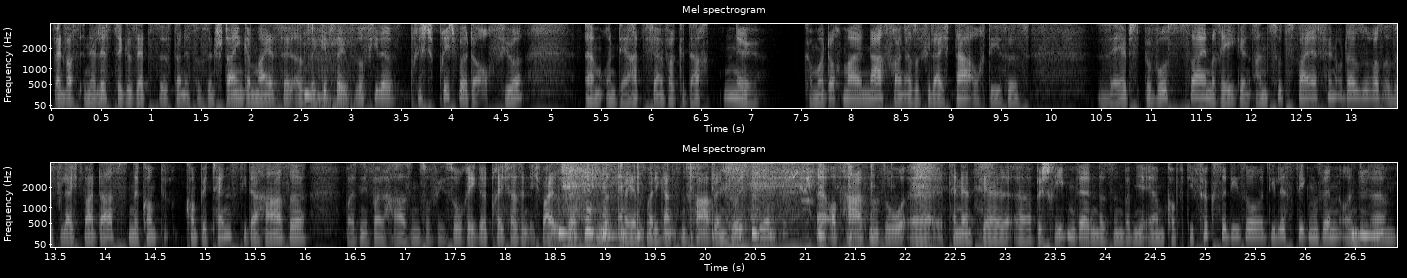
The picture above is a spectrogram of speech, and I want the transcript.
wenn was in der Liste gesetzt ist, dann ist das in Stein gemeißelt. Also da gibt es ja so viele Sprichwörter auch für. Ähm, und der hat sich einfach gedacht, nö, können wir doch mal nachfragen. Also vielleicht da auch dieses Selbstbewusstsein, Regeln anzuzweifeln oder sowas. Also vielleicht war das eine Kompetenz, die der Hase, weiß nicht, weil Hasen sowieso Regelbrecher sind, ich weiß es jetzt nicht, müssten wir jetzt mal die ganzen Fabeln durchgehen, äh, ob Hasen so äh, tendenziell äh, beschrieben werden. Da sind bei mir eher im Kopf die Füchse, die so die listigen sind und mhm. ähm,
